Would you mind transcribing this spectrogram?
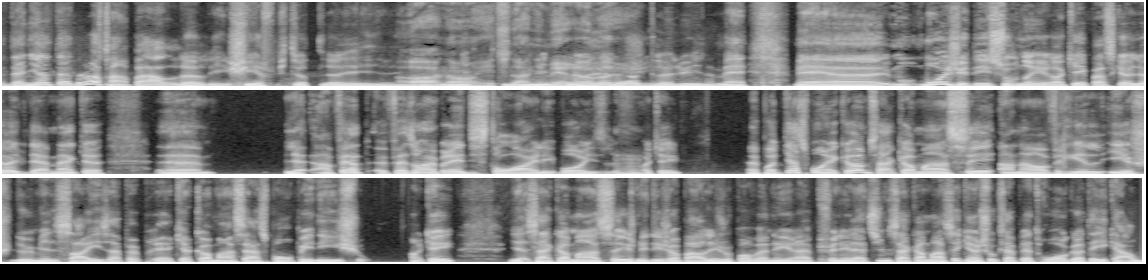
Daniel Tadros s'en parle, là, les chiffres puis tout. Là, il- Ah non, il est-tu dans la numérologie? là, lui, là, mais mais euh, moi, j'ai des souvenirs, OK? Parce que là, évidemment que... euh, le- en fait, euh, faisons un brin d'histoire, les boys, là, Mhm. OK? Euh, Podcast.com, ça a commencé en avril-ish 2016 à peu près, qui a commencé à se pomper des shows. OK? Ça a commencé, je n'ai déjà parlé, je ne veux pas revenir à finir là-dessus, mais ça a commencé avec un show qui s'appelait Trois gars take out.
